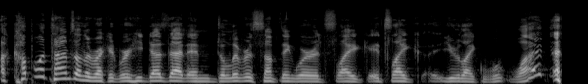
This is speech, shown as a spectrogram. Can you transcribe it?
a couple of times on the record where he does that and delivers something where it's like it's like you're like what?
